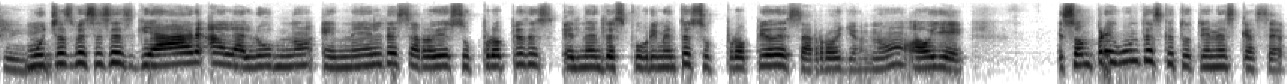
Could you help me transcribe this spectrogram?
sí. muchas veces es guiar al alumno en el desarrollo de su propio, en el descubrimiento de su propio desarrollo, ¿no? Oye, son preguntas que tú tienes que hacer,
